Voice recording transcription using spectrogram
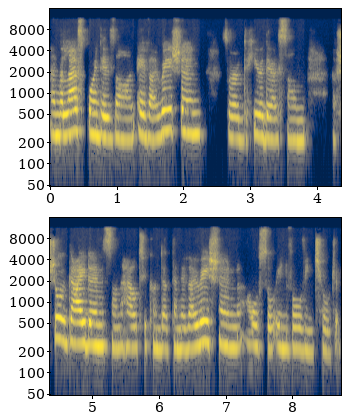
And the last point is on evaluation. So here there are some uh, short guidance on how to conduct an evaluation also involving children.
